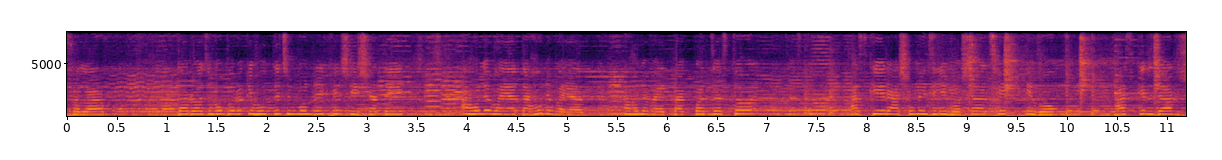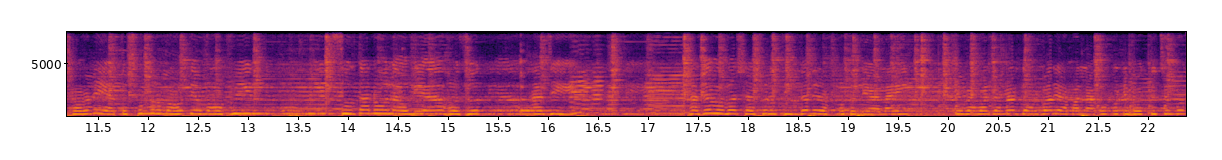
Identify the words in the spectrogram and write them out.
সাল্লাম তার রজমবরকে ভক্তি চুম্বন রেখে সেই সাথে, আহলে বায়াত আহলে বায়াত আহলে বায়াত পাক পাঞ্জাস্তন আজকের আসনে যিনি বসে আছেন এবং আজকের যার স্মরণে এত সুন্দর মহতীয় মাহফিল, সুলতানুল আউলিয়া হজরত হাজি খাজা বাবা শাশুড়ি জিন্দানি রহমতুল্লাহ আলাই সে বাবা জানার দরবারে আমার লাখো কোটি ভক্তি চুমন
